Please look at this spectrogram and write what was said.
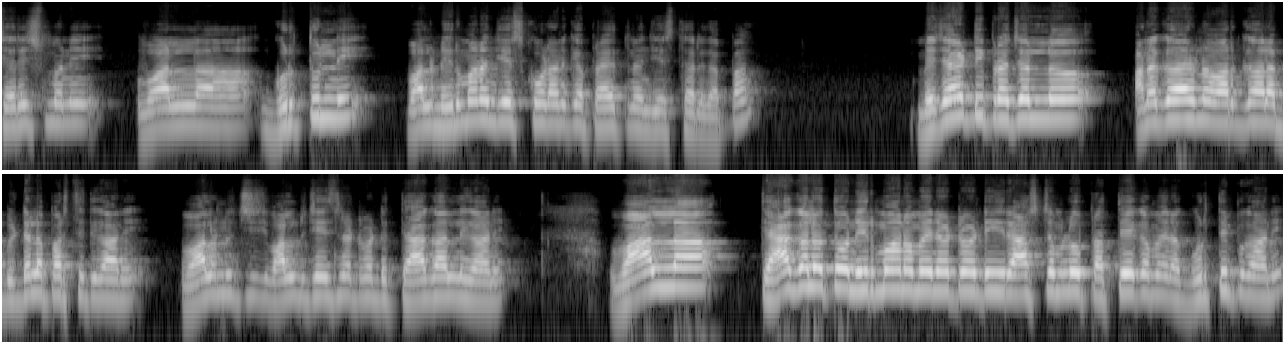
చరిష్మని వాళ్ళ గుర్తుల్ని వాళ్ళు నిర్మాణం చేసుకోవడానికే ప్రయత్నం చేస్తారు తప్ప మెజారిటీ ప్రజల్లో అణగారిన వర్గాల బిడ్డల పరిస్థితి కానీ వాళ్ళ నుంచి వాళ్ళు చేసినటువంటి త్యాగాల్ని కానీ వాళ్ళ త్యాగాలతో నిర్మాణమైనటువంటి ఈ రాష్ట్రంలో ప్రత్యేకమైన గుర్తింపు కానీ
